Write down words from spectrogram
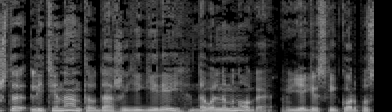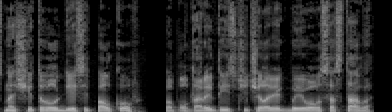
что лейтенантов, даже егерей, довольно много. Егерский корпус насчитывал 10 полков, по полторы тысячи человек боевого состава,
